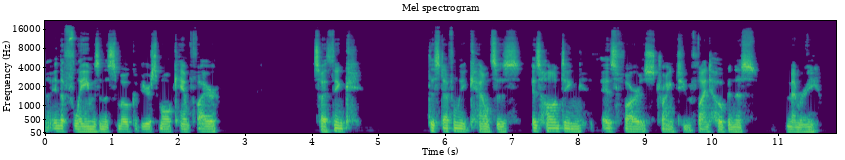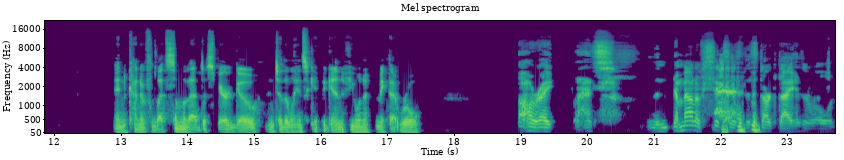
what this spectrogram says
uh, in the flames and the smoke of your small campfire. So I think this definitely counts as as haunting as far as trying to find hope in this memory and kind of let some of that despair go into the landscape again if you want to make that roll. All right. That's the amount of sixes this dark die has rolled.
